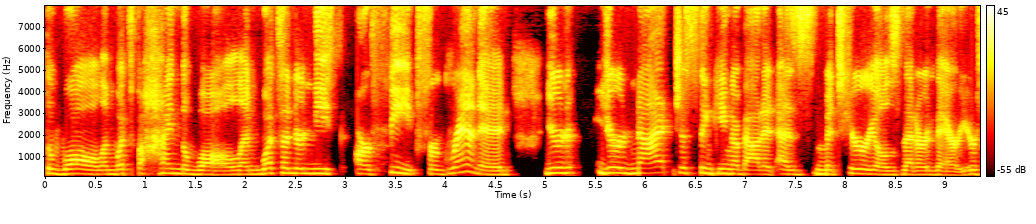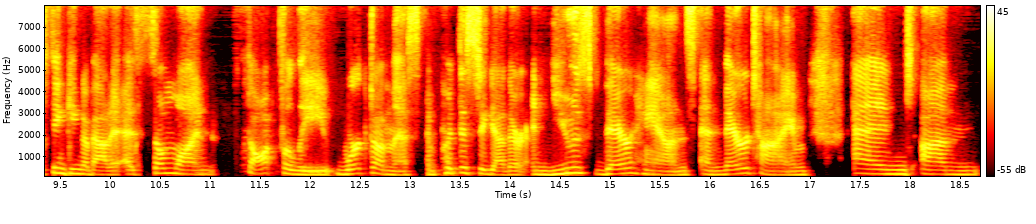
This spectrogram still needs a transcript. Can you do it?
the wall and what's behind the wall and what's underneath our feet for granted. You're you're not just thinking about it as materials that are there. You're thinking about it as someone thoughtfully worked on this and put this together and used their hands and their time and um,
